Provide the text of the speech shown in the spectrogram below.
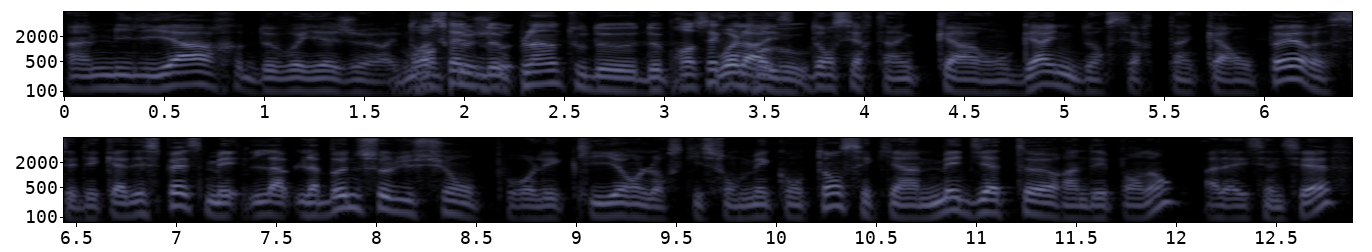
un milliard de voyageurs. une trentaine de plaintes ou de, procès voilà, contre vous. Dans certains cas, on gagne, dans certains cas, on perd. C'est des cas d'espèce. Mais la, la, bonne solution pour les clients lorsqu'ils sont mécontents, c'est qu'il y a un médiateur indépendant à la SNCF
